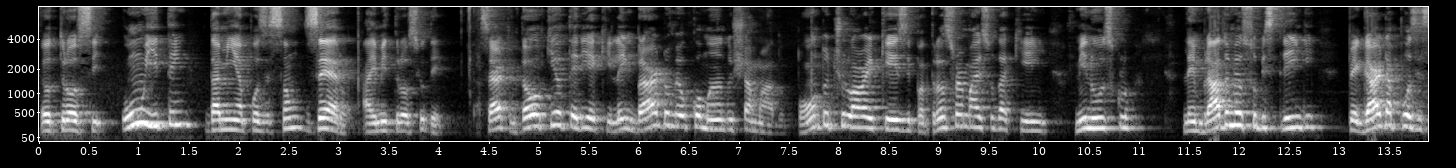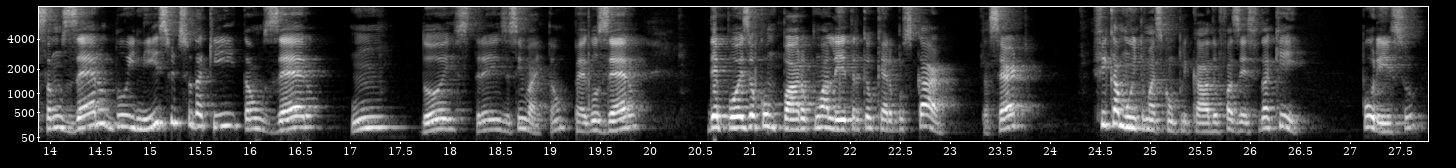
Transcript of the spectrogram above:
eu trouxe um item da minha posição 0, aí me trouxe o D, certo? Então o que eu teria que lembrar do meu comando chamado ponto .to lowercase para transformar isso daqui em minúsculo, lembrar do meu substring, pegar da posição 0 do início disso daqui, então 0, 1, 2, 3, assim vai. Então pego o 0, depois eu comparo com a letra que eu quero buscar tá certo? Fica muito mais complicado eu fazer isso daqui. Por isso,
